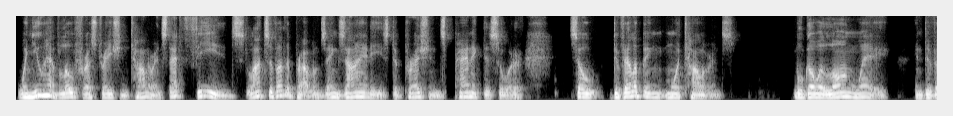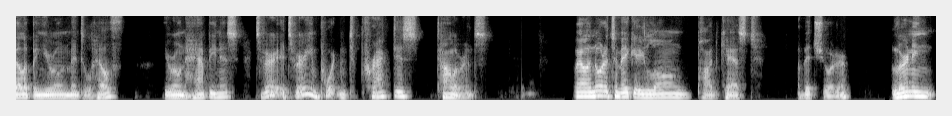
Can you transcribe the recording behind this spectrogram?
when you have low frustration tolerance, that feeds lots of other problems, anxieties, depressions, panic disorder. So, developing more tolerance will go a long way in developing your own mental health, your own happiness. It's very, it's very important to practice tolerance. Well, in order to make a long podcast a bit shorter, learning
